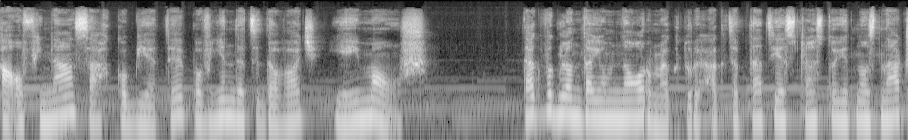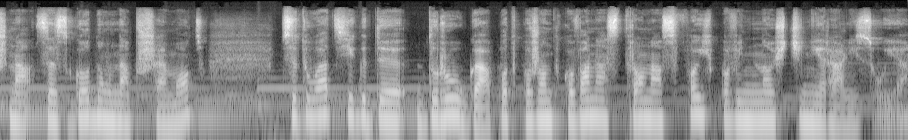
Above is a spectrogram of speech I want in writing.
a o finansach kobiety powinien decydować jej mąż. Tak wyglądają normy, których akceptacja jest często jednoznaczna ze zgodą na przemoc, w sytuacji, gdy druga, podporządkowana strona swoich powinności nie realizuje.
